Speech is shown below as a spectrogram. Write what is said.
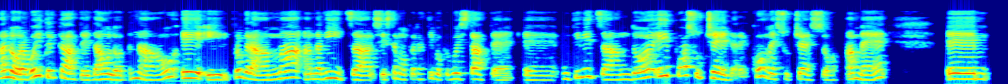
Allora, voi cliccate Download Now e il programma analizza il sistema operativo che voi state eh, utilizzando e può succedere, come è successo a me, eh,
